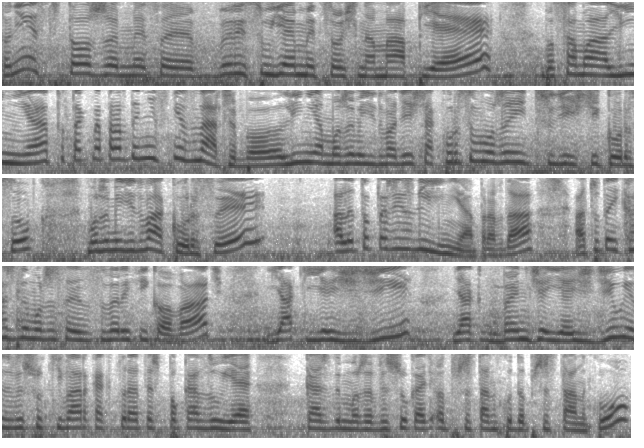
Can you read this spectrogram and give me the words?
To nie jest to, że my sobie wyrysujemy coś na mapie, bo sama linia to tak naprawdę nic nie znaczy, bo linia może mieć 20 kursów, może mieć 30 kursów, może mieć dwa kursy, ale to też jest linia, prawda? A tutaj każdy może sobie zweryfikować, jak jeździ, jak będzie jeździł. Jest wyszukiwarka, która też pokazuje, każdy może wyszukać od przystanku do przystanku.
